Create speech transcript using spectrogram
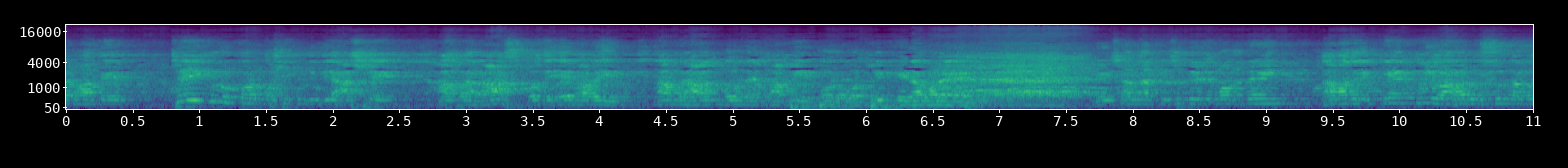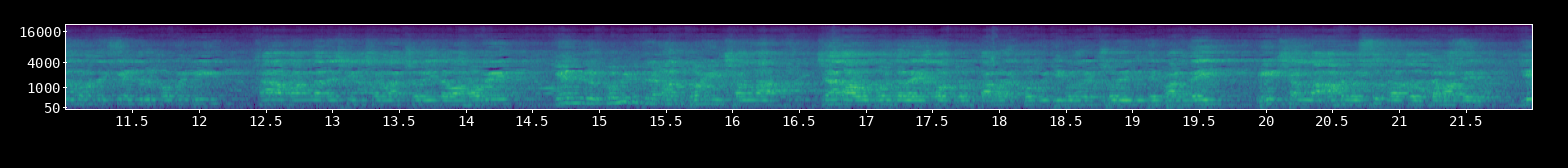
জামাতের যেই কোনো কর্মসূচি যদি আসে, আমরা রাজপথে এভাবেই আমরা আন্দোলনে ঝাঁপিয়ে পড়ব ঠিক কিনা বলেন? ইনশাআল্লাহ কিছুদিনের মধ্যেই আমাদের কেন্দ্রীয় আহরুল সুন্নাতুল জামাতের কেন্দ্রীয় কমিটি সারা বাংলাদেশে ইনশাআল্লাহ ছড়িয়ে দেওয়া হবে। কেন্দ্রীয় কমিটির মাধ্যমে ইনশাআল্লাহ জেলা উপজেলা পর্যন্ত আমরা কমিটিগুলোকে ছড়িয়ে দিতে পারলেই ইনশাআল্লাহ আহরুল সুন্নাতুল জামাতের যে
